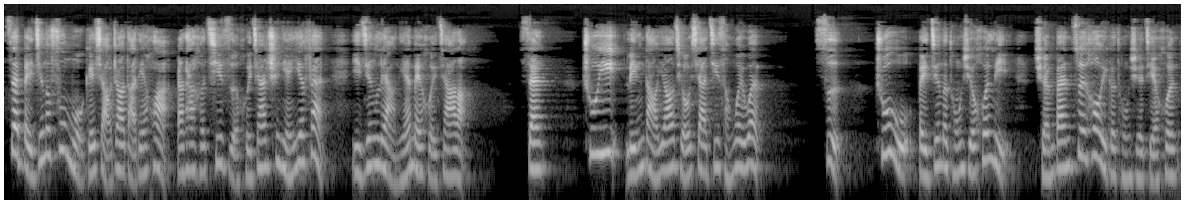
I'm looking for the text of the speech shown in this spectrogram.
在北京的父母给小赵打电话，让他和妻子回家吃年夜饭，已经两年没回家了。三、初一领导要求下基层慰问。四、初五北京的同学婚礼，全班最后一个同学结婚，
